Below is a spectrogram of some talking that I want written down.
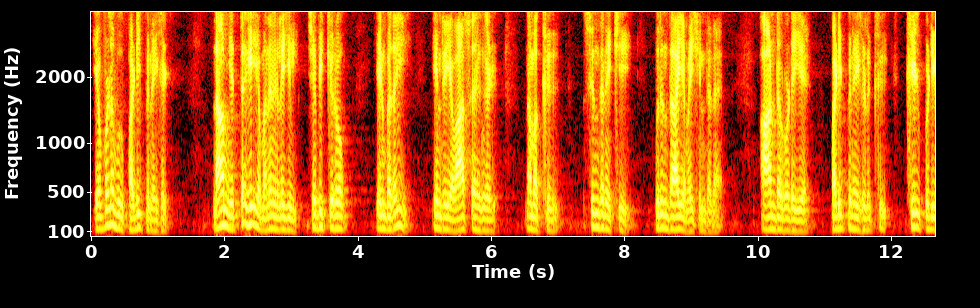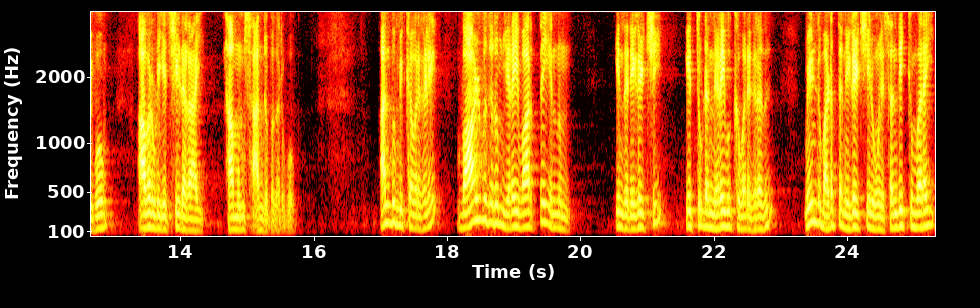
எவ்வளவு படிப்பினைகள் நாம் எத்தகைய மனநிலையில் ஜெபிக்கிறோம் என்பதை இன்றைய வாசகங்கள் நமக்கு சிந்தனைக்கு விருந்தாய் அமைகின்றன. ஆண்டவருடைய படிப்பினைகளுக்கு கீழ்ப்படிவோம். அவருடைய சீடராய் நாமும் சான்று பகர்வோம். அன்புமிக்கவர்களே வாழ்வு தரும் இறைவார்த்தை என்னும் இந்த நிகழ்ச்சி இத்துடன் நிறைவுக்கு வருகிறது. மீண்டும் அடுத்த நிகழ்ச்சியில் உங்களை சந்திக்கும் வரை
